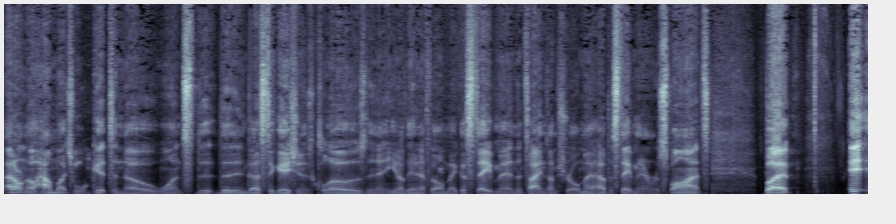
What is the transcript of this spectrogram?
I don't know how much we'll get to know once the, the investigation is closed and you know the NFL make a statement and the Titans I'm sure will may have a statement in response. But it,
